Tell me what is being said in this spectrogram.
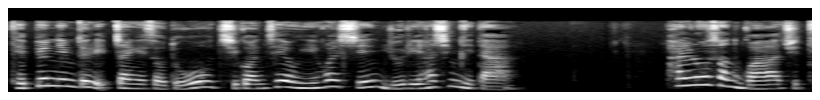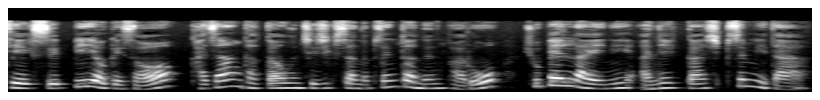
대표님들 입장에서도 직원 채용이 훨씬 유리하십니다. 8호선과 GTX B역에서 가장 가까운 지식산업센터는 바로 휴벨라인이 아닐까 싶습니다.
